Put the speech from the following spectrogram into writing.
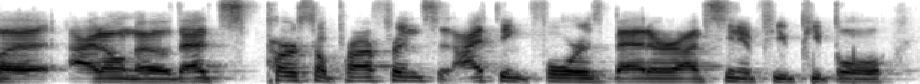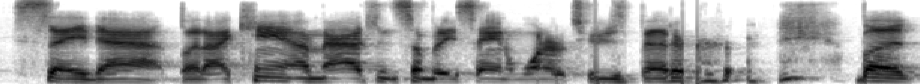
but I don't know. That's personal preference. And I think four is better. I've seen a few people say that, but I can't imagine somebody saying one or two is better. but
